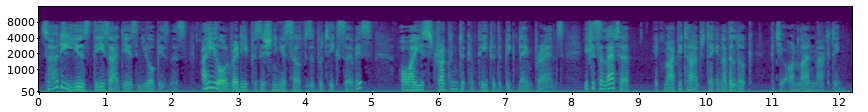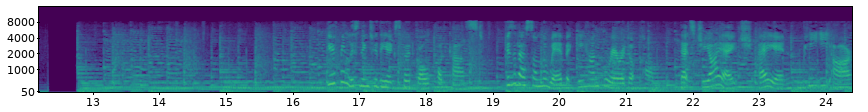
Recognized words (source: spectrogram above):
So how do you use these ideas in your business? Are you already positioning yourself as a boutique service? Or are you struggling to compete with the big name brands? If it's the latter, it might be time to take another look at your online marketing. You've been listening to the Expert Gold podcast. Visit us on the web at gihanperera.com. That's G I H A N P E R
